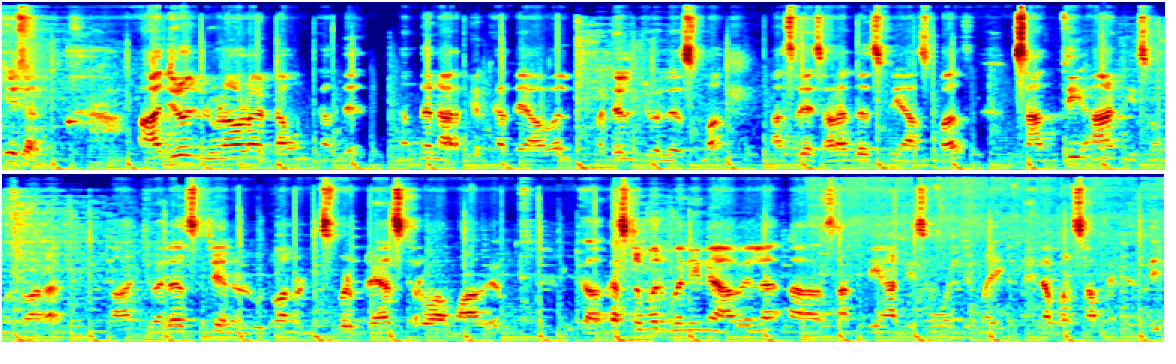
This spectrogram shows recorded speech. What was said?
જી સર. આજરોજ લુણાવાડા ટાઉન ખાતે, નંદન આર્કેટ ખાતે આવેલ પટેલ જ્વેલર્સમાં આશરે સાડા દસની આસપાસ સાતથી આઠ ઇસમો દ્વારા જ્વેલર્સ છે એને લૂંટવાનો નિષ્ફળ પ્રયાસ કરવામાં આવ્યો. કસ્ટમર બનીને આવેલા સાતથી આઠ ઇસમો જેમાં એક મહિલા પણ સામેલ હતી.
